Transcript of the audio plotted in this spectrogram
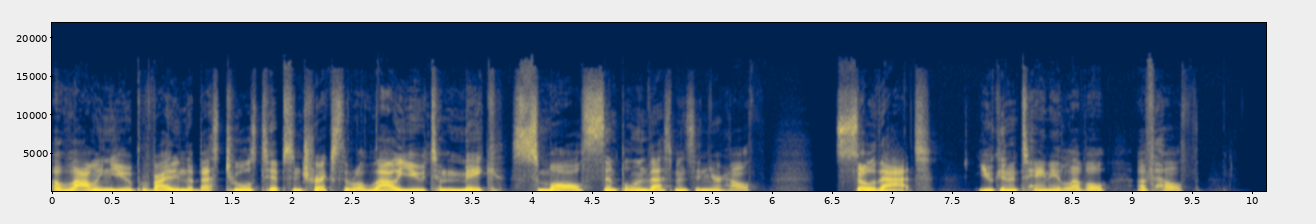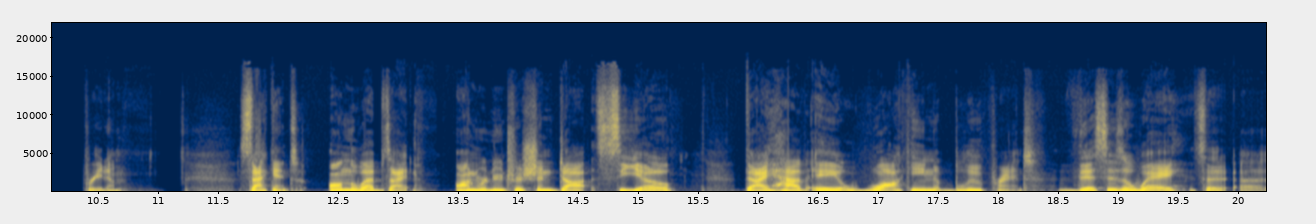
allowing you, providing the best tools, tips, and tricks that will allow you to make small, simple investments in your health so that you can attain a level of health freedom. Second, on the website, onwardnutrition.co, I have a walking blueprint. This is a way, it's a, a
